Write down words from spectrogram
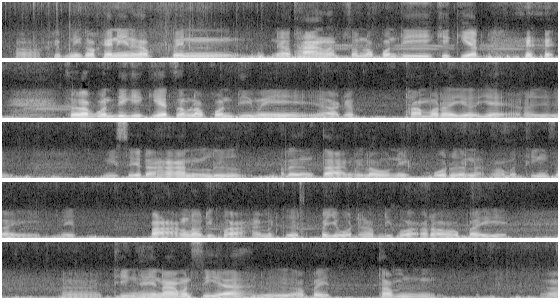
า คลิปนี้ก็แค่นี้นะครับ เป็นแนวทางครับสำหรับคนที่ขี้เกียจสำหรับคนที่ขี้เกียจสำหรับคนที่ไม่อยากจะทำอะไรเยอะแยะคือมีเศษอาหารหรืออะไรต่างๆ ที่เราในครัวเรือนแล้วเอามาทิ้งใส่ในป่าของเราดีกว่า ให้มันเกิดประโยชน์นะครับ ดีกว่าเราเอาไปทิ้งให้น้ำมันเสีย หรือเอาไปทำอ่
